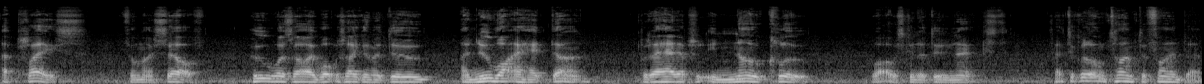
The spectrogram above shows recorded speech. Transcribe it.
a place for myself. Who was I? What was I going to do? I knew what I had done, but I had absolutely no clue what I was going to do next. So it took a long time to find that.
